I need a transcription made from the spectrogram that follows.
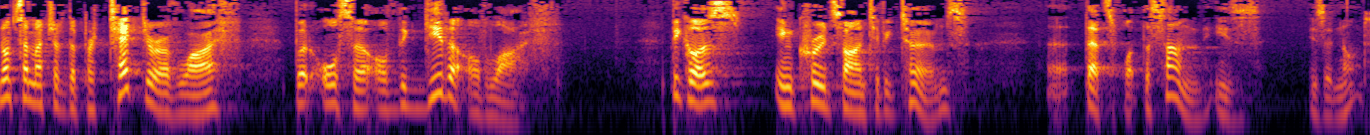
not so much of the protector of life, but also of the giver of life. Because, in crude scientific terms, uh, that's what the sun is, is it not?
